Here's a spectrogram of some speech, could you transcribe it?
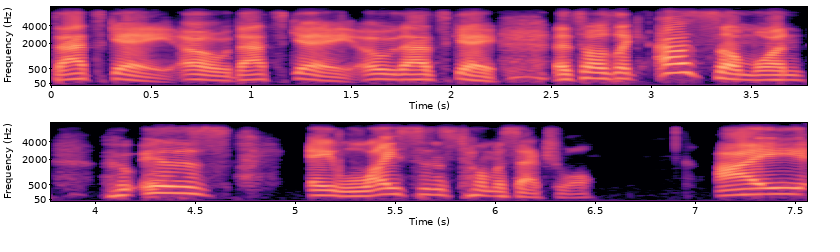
that's gay. Oh, that's gay. Oh, that's gay. And so I was like, as someone who is a licensed homosexual, I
